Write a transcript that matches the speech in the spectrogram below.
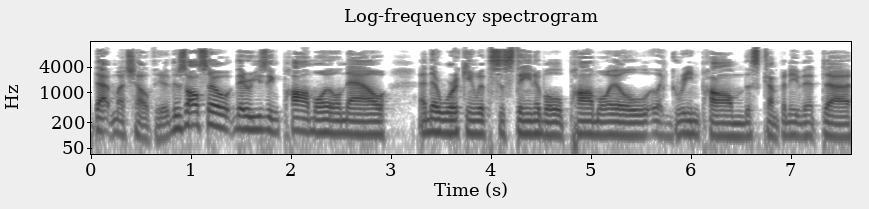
that much healthier. There's also, they're using palm oil now and they're working with sustainable palm oil, like Green Palm, this company that, uh,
